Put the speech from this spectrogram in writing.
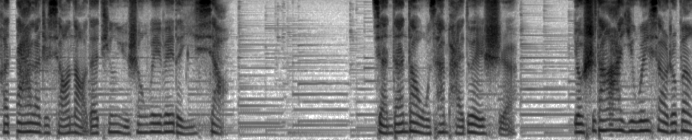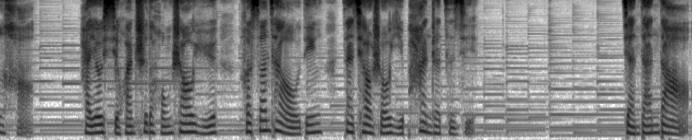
和耷拉着小脑袋听雨声微微的一笑；简单到午餐排队时，有食堂阿姨微笑着问好，还有喜欢吃的红烧鱼和酸菜藕丁在翘首以盼着自己；简单到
